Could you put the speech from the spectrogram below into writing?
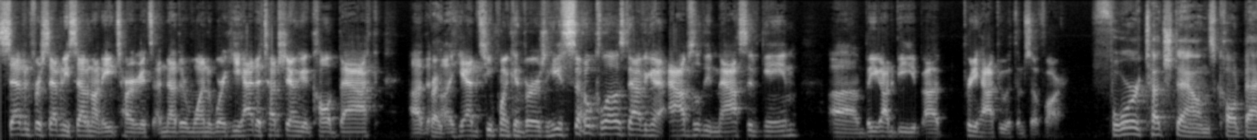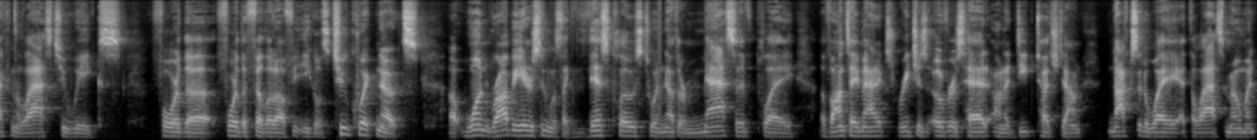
seven for 77 on eight targets. Another one where he had a touchdown get called back. Uh, right. uh, he had a two point conversion. He's so close to having an absolutely massive game, uh, but you got to be uh, pretty happy with him so far. Four touchdowns called back in the last two weeks for the for the Philadelphia Eagles. Two quick notes. Uh, one, Robbie Anderson was like this close to another massive play. Avonte Maddox reaches over his head on a deep touchdown, knocks it away at the last moment,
